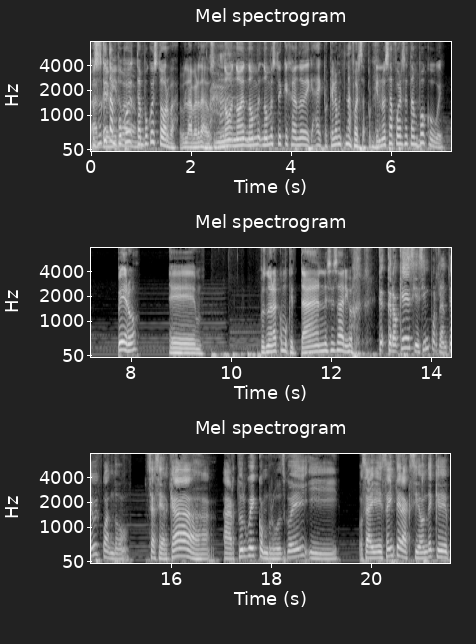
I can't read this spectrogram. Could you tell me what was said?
O sea, es que tampoco, a- tampoco estorba, la verdad. O sea, no, no, no, me- no me estoy quejando de, ay, ¿por qué lo meten a fuerza? Porque no es a fuerza tampoco, güey. Pero, eh, pues no era como que tan necesario. Creo que sí es importante, güey, cuando se acerca a a Arthur, güey, con Bruce, güey, y... O sea, esa interacción de que,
